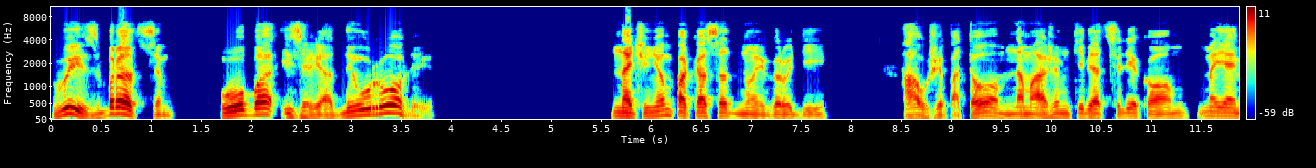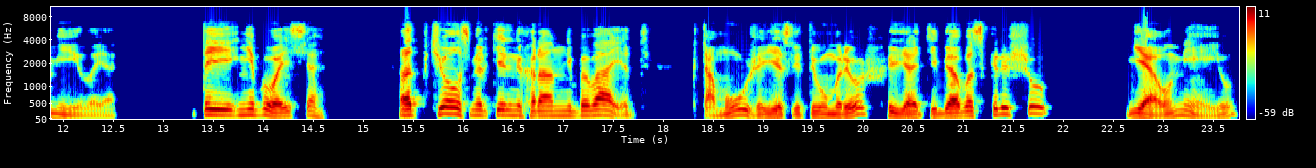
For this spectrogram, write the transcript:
Вы с братцем оба изрядные уроды. Начнем пока с одной груди, а уже потом намажем тебя целиком, моя милая. Ты не бойся. От пчел смертельных ран не бывает. К тому же, если ты умрешь, я тебя воскрешу. Я умею.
